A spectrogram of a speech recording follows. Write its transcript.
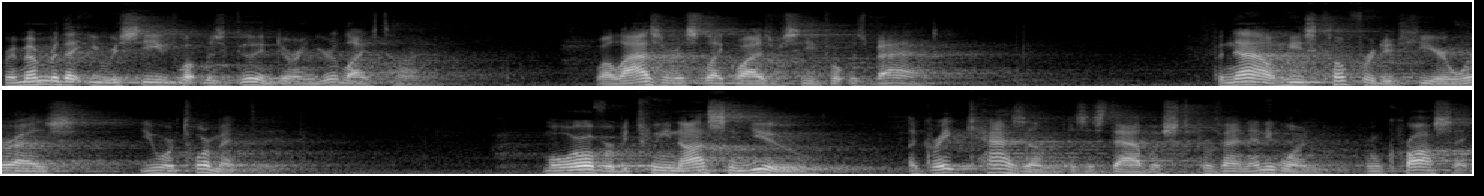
remember that you received what was good during your lifetime, while Lazarus likewise received what was bad. But now he's comforted here, whereas you are tormented. Moreover, between us and you, a great chasm is established to prevent anyone from crossing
